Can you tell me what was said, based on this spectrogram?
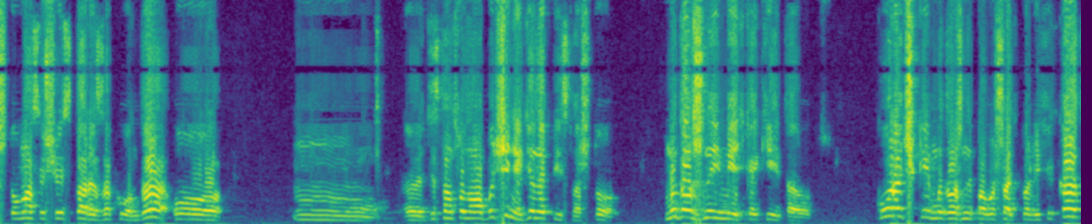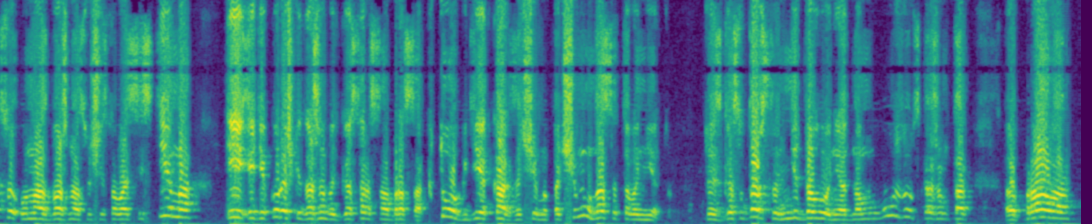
что у нас еще есть старый закон, да, о Э, дистанционного обучения, где написано, что мы должны иметь какие-то корочки, мы должны повышать квалификацию, у нас должна существовать система, и эти корочки должны быть государственного образца. Кто, где, как, зачем и почему, у нас этого нету. То есть государство не дало ни одному вузу, скажем так, э, право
